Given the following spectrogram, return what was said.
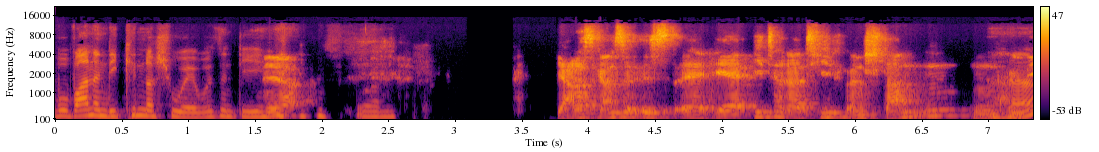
wo waren denn die Kinderschuhe? Wo sind die? Ja, ja das Ganze ist äh, eher iterativ entstanden. Aha.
